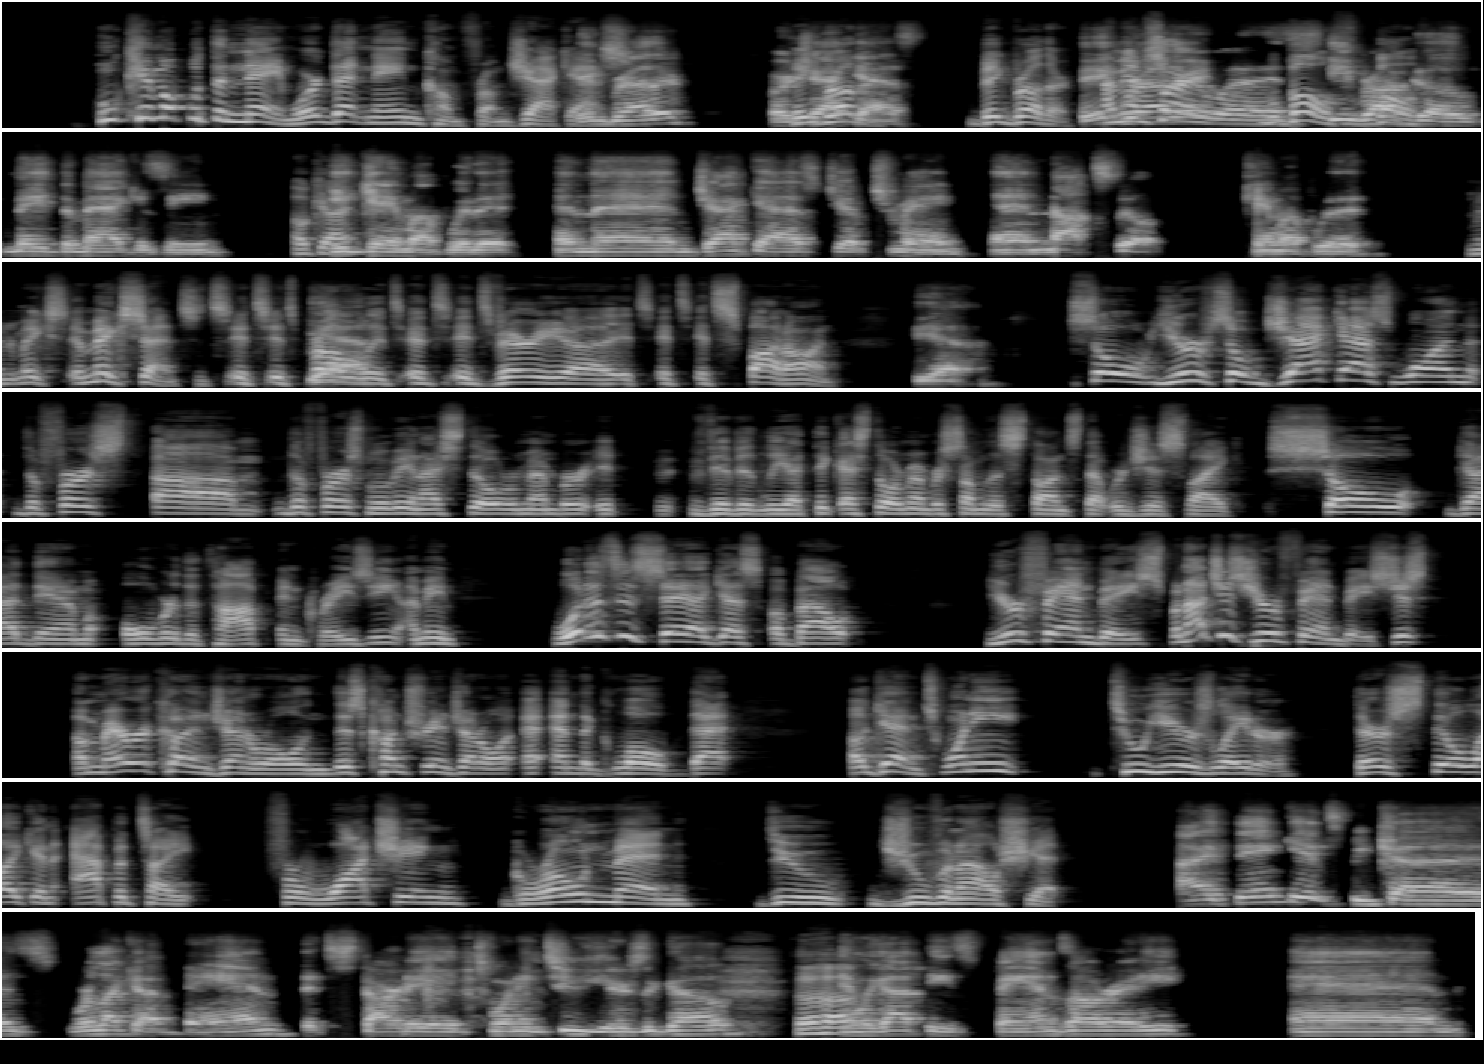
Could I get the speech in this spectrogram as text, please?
Who came up with the name? Where'd that name come from? Jackass. Big Brother or Big Jackass? Brother. Big Brother. Big I mean, I'm Brother sorry. was both. Steve both. Made the magazine. Okay. He came up with it. And then Jackass, Jeff Tremaine, and Knoxville came up with it. I mean, it makes it makes sense. It's it's it's probably it's it's it's very uh it's it's it's spot on. Yeah. So you're so Jackass won the first um the first movie, and I still remember it vividly. I think I still remember some of the stunts that were just like so goddamn over the top and crazy. I mean, what does this say, I guess, about your fan base, but not just your fan base, just America in general and this country in general and the globe that again, 22 years later, there's still like an appetite for watching grown men do juvenile shit. I think it's because we're like a band that started 22 years ago Uh-huh. and we got these fans already. And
